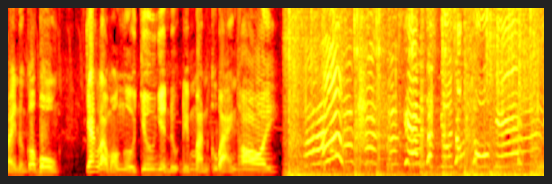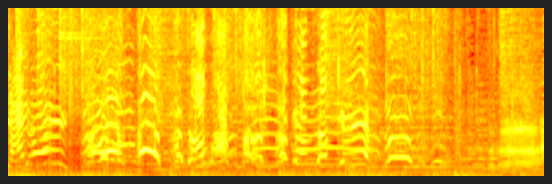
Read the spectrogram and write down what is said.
Bạn đừng có buồn Chắc là mọi người chưa nhìn được điểm mạnh của bạn thôi. À,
